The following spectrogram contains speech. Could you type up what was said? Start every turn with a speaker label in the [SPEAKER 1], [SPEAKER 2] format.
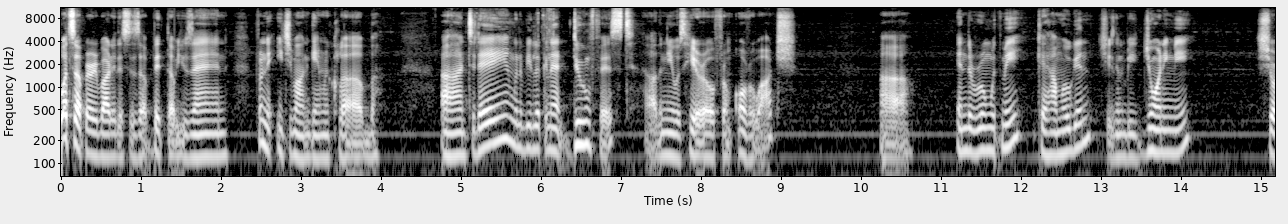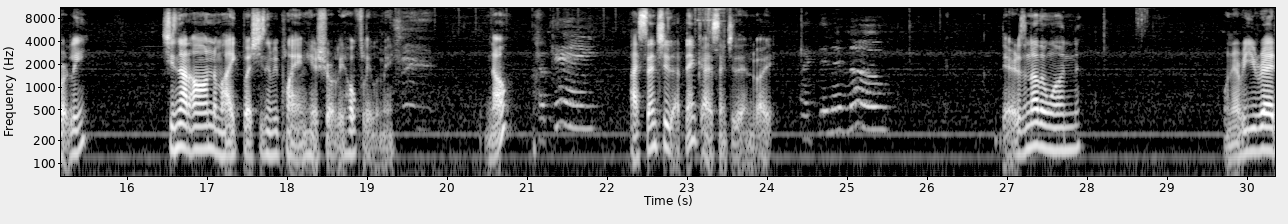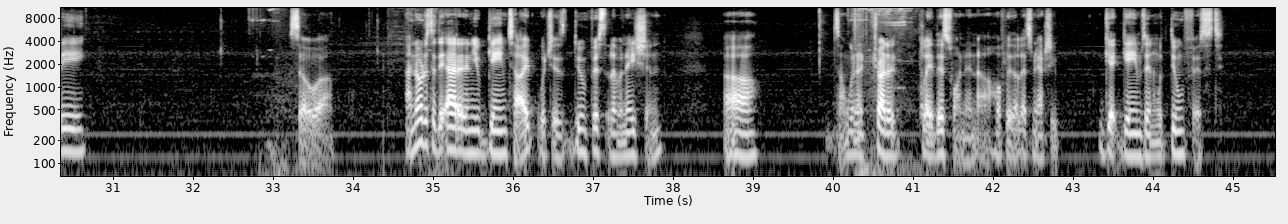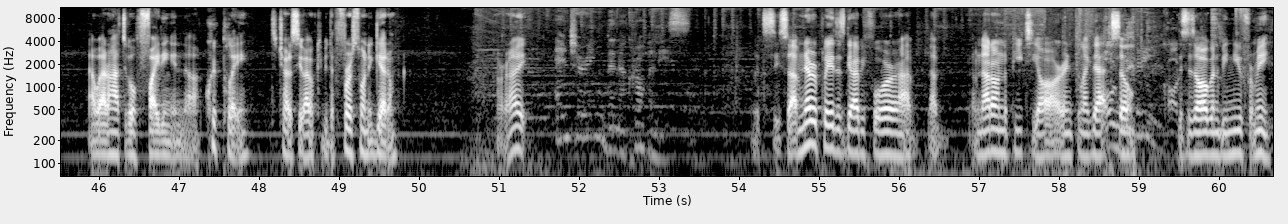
[SPEAKER 1] What's up, everybody? This is a uh, BitWZan from the Ichiban Gamer Club. Uh, and today I'm going to be looking at Doomfist, uh, the newest hero from Overwatch. Uh, in the room with me, Keha Mugen. She's going to be joining me shortly. She's not on the mic, but she's going to be playing here shortly, hopefully with me. No?
[SPEAKER 2] Okay.
[SPEAKER 1] I sent you, I think I sent you the invite.
[SPEAKER 2] I didn't know.
[SPEAKER 1] There's another one. Whenever you're ready. So, uh, I noticed that they added a new game type, which is Doomfist Elimination. Uh, so I'm going to try to play this one, and uh, hopefully that lets me actually get games in with Doomfist. That way I don't have to go fighting in uh, quick play to try to see if I can be the first one to get them. All right. Entering the Necropolis. Let's see. So I've never played this guy before. I've, I've, I'm not on the PTR or anything like that. So this is all going to be new for me.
